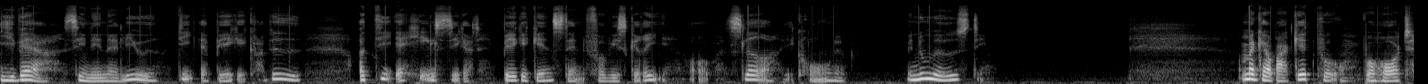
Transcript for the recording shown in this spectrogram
i hver sin ende af livet. De er begge gravide, og de er helt sikkert begge genstand for viskeri og sladder i krone. Men nu mødes de. Og man kan jo bare gætte på, hvor hårdt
